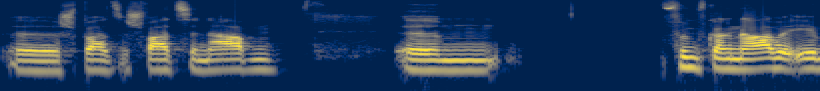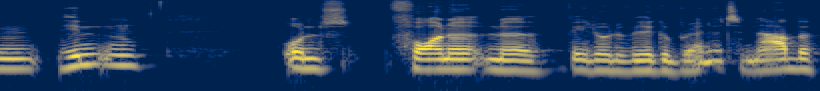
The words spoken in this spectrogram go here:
äh, schwarze, schwarze Narben. Ähm, Fünfgang-Narbe eben hinten und vorne eine Velo de Ville gebrandete Narbe.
